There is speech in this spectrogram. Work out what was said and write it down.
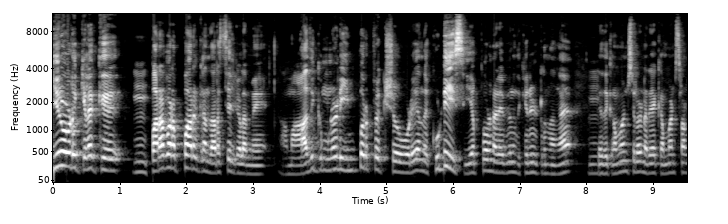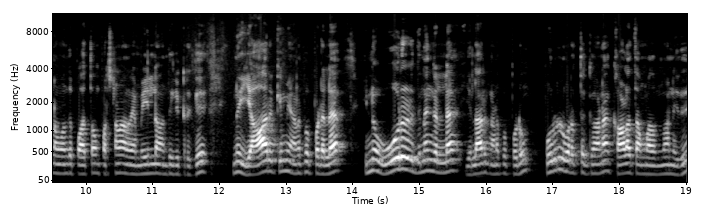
ஈரோடு கிழக்கு. பரபரப்பா இருக்கு அந்த அரசியல் கிழமை. ஆமா. அதுக்கு முன்னாடி இம்பர்ஃபெக்ட் ஷோவுடைய அந்த குட்டீஸ் எப்போ நிறைய பேர் வந்து கேட்டுட்டு இருந்தாங்க. இது கமெண்ட்ஸ்ல நிறைய கமெண்ட்ஸ்லாம் நம்ம வந்து பார்த்தோம். பர்சனலாக நிறைய மெயிலாம் வந்துகிட்டு இருக்கு. இன்னும் யாருக்குமே அனுப்பப்படலை. இன்னும் ஓரிரு தினங்கள்ல எல்லாருக்கும் அனுப்பப்படும். பொருள் வரத்துக்கான காலதாமதம் தான் இது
